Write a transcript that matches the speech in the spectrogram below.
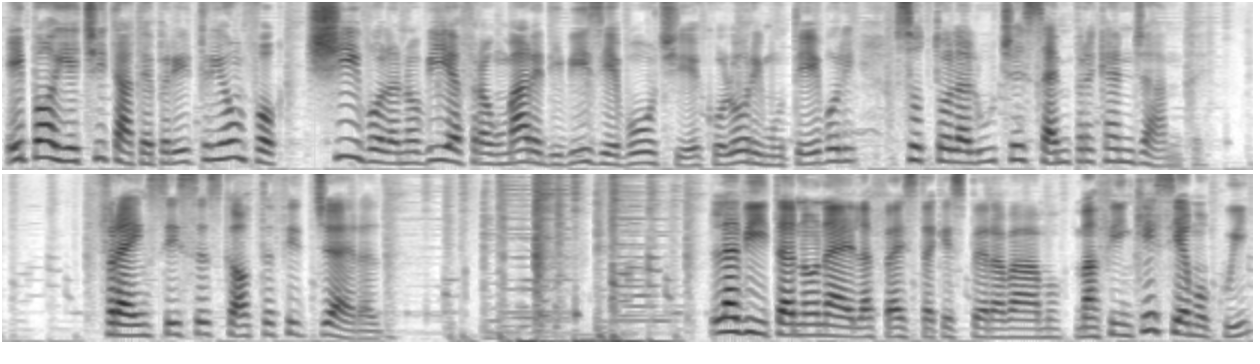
E poi, eccitate per il trionfo, scivolano via fra un mare di visi e voci e colori mutevoli sotto la luce sempre cangiante. Francis Scott Fitzgerald La vita non è la festa che speravamo, ma finché siamo qui,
